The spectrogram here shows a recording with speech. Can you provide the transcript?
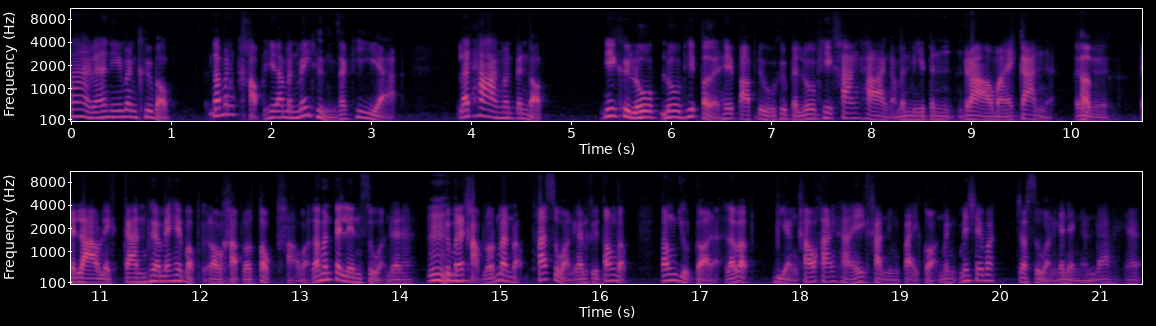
มากแล้วอันนี้มันคือแบบ แล้วมันขับที่แล้วมันไม่ถึงสักทีอะแล้วทางมันเป็นแบบ นี่คือรูปรูปที่เปิดให้ปั๊บดู คือเป็นรูปที่ข้างทางอะมันมีเป็นราวไม้กั้นอะเอครับอเป็นราวเหล็กกั้นเพื่อไม่ให้แบบเราขับรถตกเขาอะแล้วมันเป็นเลนสวนด้วยนะอืมคือมันขับรถมันแบบถ้าสวนกันคือต้องแบบต้องหยุดก่อนอะแล้วแบบเบี่ยงเข้าข้างทางให้คันหนึ่งไปก่อนมันไม่ใช่ว่าจะสวนกันอย่างนั้นได้นะฮะ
